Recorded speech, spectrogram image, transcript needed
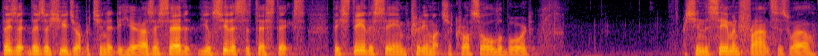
there's a, there's a huge opportunity here. As I said, you'll see the statistics. They stay the same pretty much across all the board. I've seen the same in France as well.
